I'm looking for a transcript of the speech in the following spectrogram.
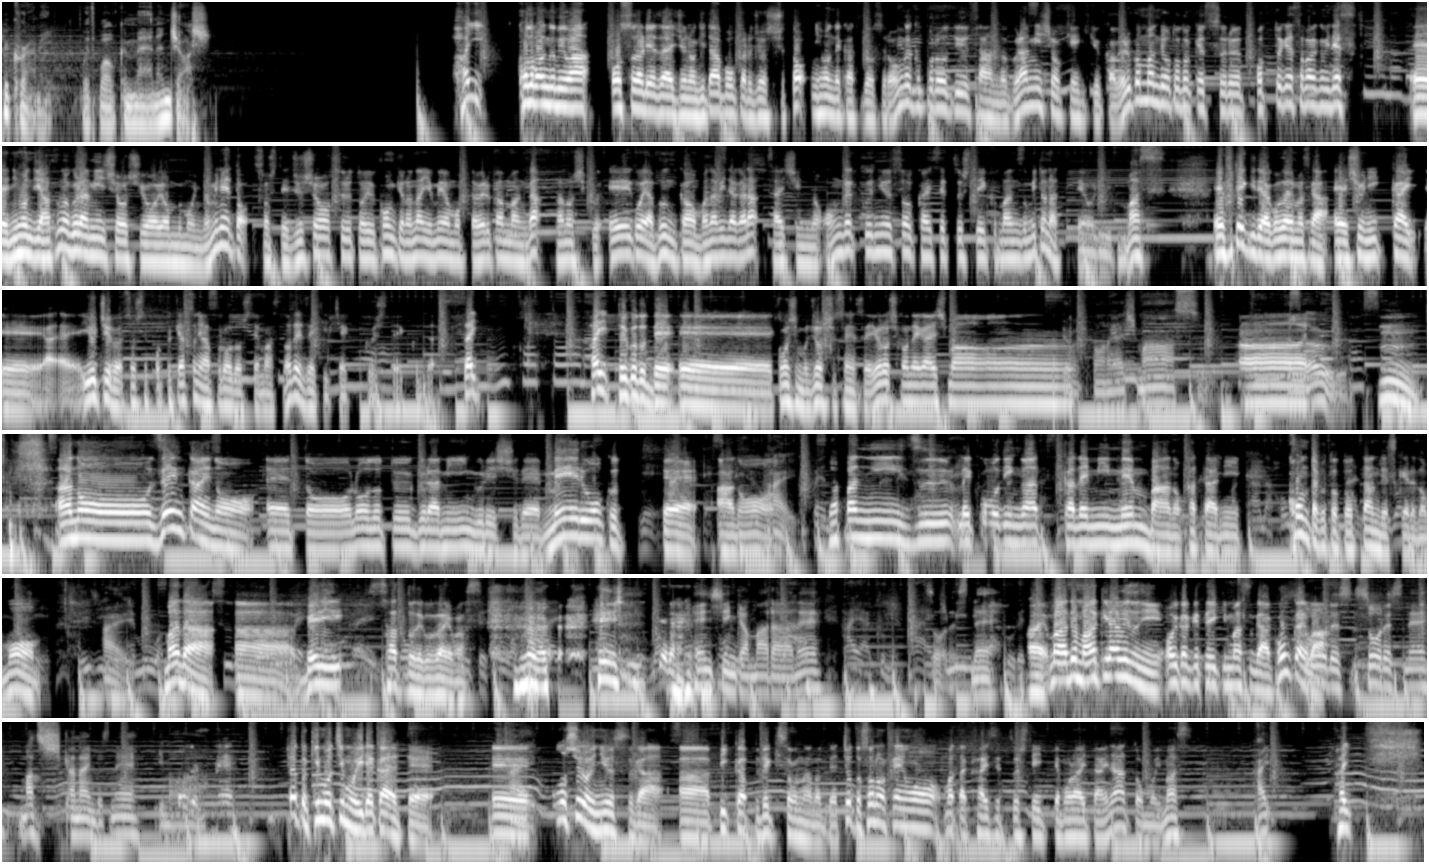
to Grammy with Welcome Man and Josh. はい。この番組は、オーストラリア在住のギターボーカルジョッシュと、日本で活動する音楽プロデューサーグラミー賞研究家、ウェルコムマンでお届けする、ポッドキャスト番組です。えー日本人初のグラミー賞主要4部門にノミネート、そして受賞するという根拠のない夢を持ったウェルカムマンが、楽しく英語や文化を学びながら、最新の音楽ニュースを解説していく番組となっております。えー不定期ではございますが、えー週に1回、えー YouTube、そしてポッドキャストにアップロードしてますので、ぜひチェックしてください。はい。ということで、えー、今週もジョッシュ先生、よろしくお願いしまよろしくお願いします。す。はーい。うん。あのー前回の、えっ、と、 Road to Grammy English でメールを送って、あのーはい。 Japanese Recording Academy member の方にコンタクト取ったんですけれども、はい。まだ、あーベリーサッドでございます。返信してない。返信がまだね。そうですね。はい。まあでも諦めずに追いかけていきますが、今回はそう、です。そうですね。待つしかないんですね。今そうですは。ね。ちょっと気持ちも入れ替えて、えー面白いニュースがあーピックアップできそうなので、ちょっとその件をまた解説していってもらいたいなと思います。はい。はい。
